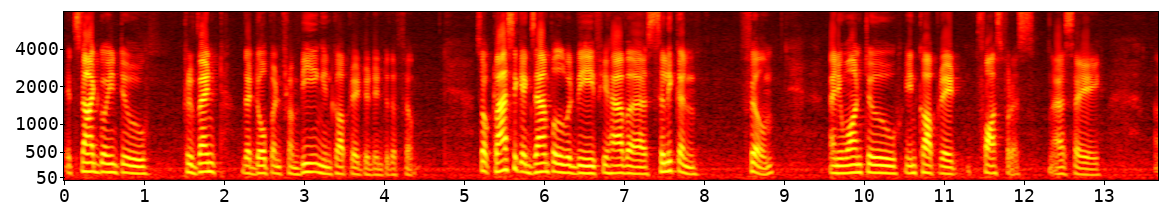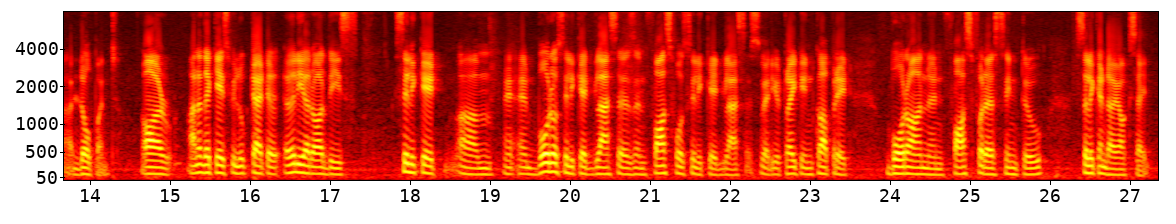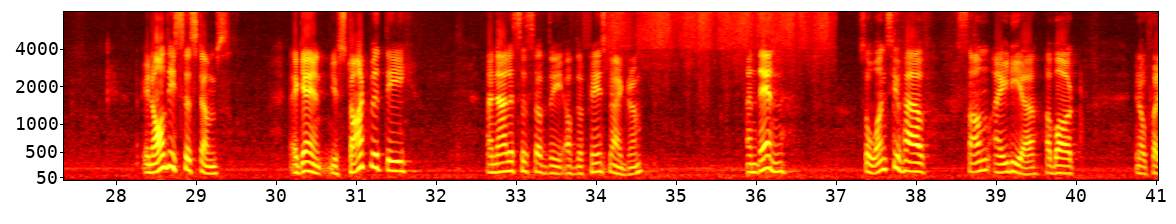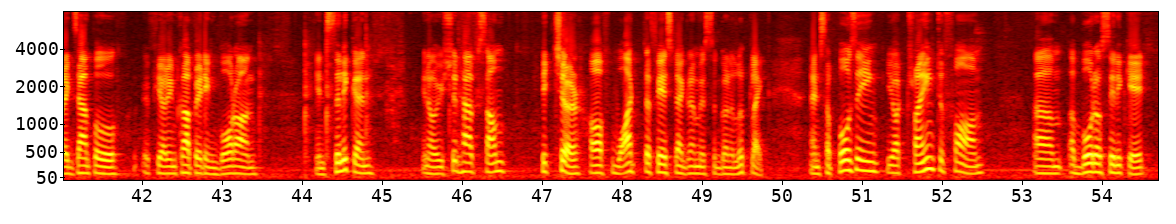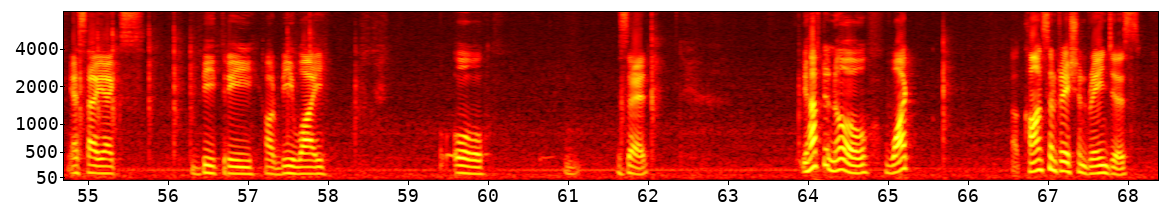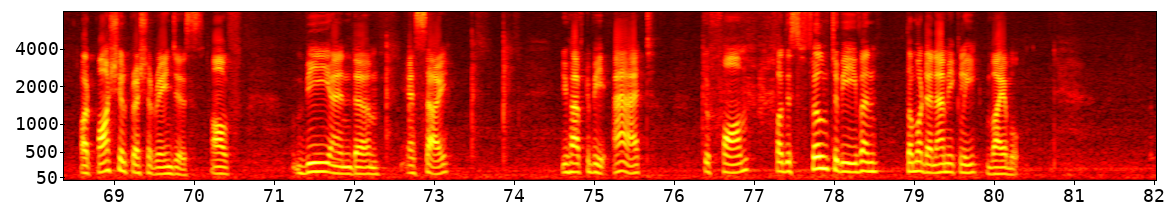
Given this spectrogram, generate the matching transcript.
it is not going to prevent the dopant from being incorporated into the film. So, classic example would be if you have a silicon film and you want to incorporate phosphorus as a uh, dopant or another case we looked at uh, earlier are these silicate um, and borosilicate glasses and phosphosilicate glasses where you try to incorporate boron and phosphorus into silicon dioxide. In all these systems again you start with the analysis of the of the phase diagram and then so once you have some idea about you know for example if you are incorporating boron in silicon you know you should have some picture of what the phase diagram is going to look like. And supposing you are trying to form um, a borosilicate SiX B3 or BY O Z, you have to know what uh, concentration ranges or partial pressure ranges of B and um, Si you have to be at to form for this film to be even thermodynamically viable.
